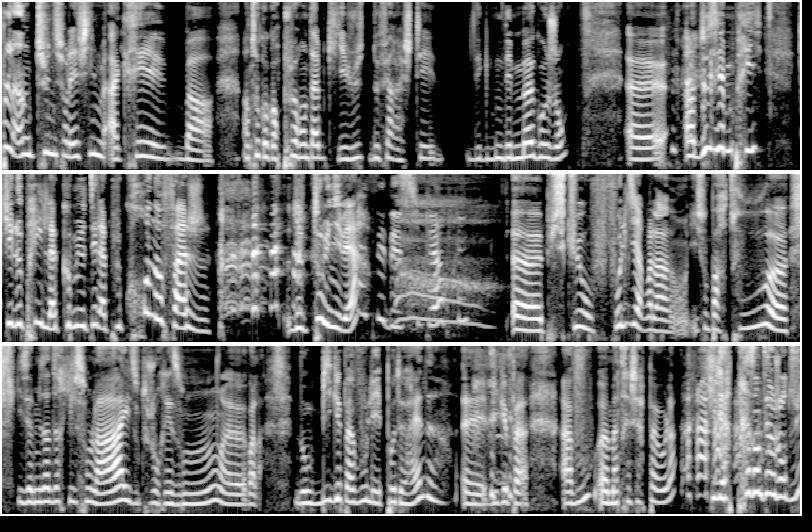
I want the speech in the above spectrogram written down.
plein de thunes sur les films, à créer bah, un truc encore plus rentable qui est juste de faire acheter des, des mugs aux gens. Euh, un deuxième prix, qui est le prix de la communauté la plus chronophage de tout l'univers. C'est des super prix. Euh, puisque faut le dire, voilà, ils sont partout, euh, ils aiment bien dire qu'ils sont là, ils ont toujours raison, euh, voilà. Donc big up à vous les Potterheads, euh, big up à, à vous, euh, ma très chère Paola, qui les représentez aujourd'hui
